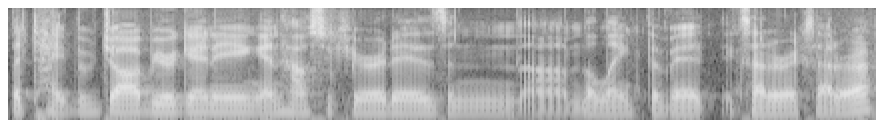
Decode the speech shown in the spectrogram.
The type of job you're getting and how secure it is, and um, the length of it, et cetera, et cetera.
